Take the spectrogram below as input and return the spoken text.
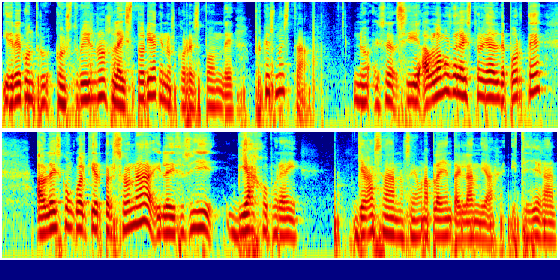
y debe construirnos la historia que nos corresponde, porque es nuestra. si hablamos de la historia del deporte, habláis con cualquier persona y le dices, sí, viajo por ahí. Llegas a, no sé, una playa en Tailandia y te llegan,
